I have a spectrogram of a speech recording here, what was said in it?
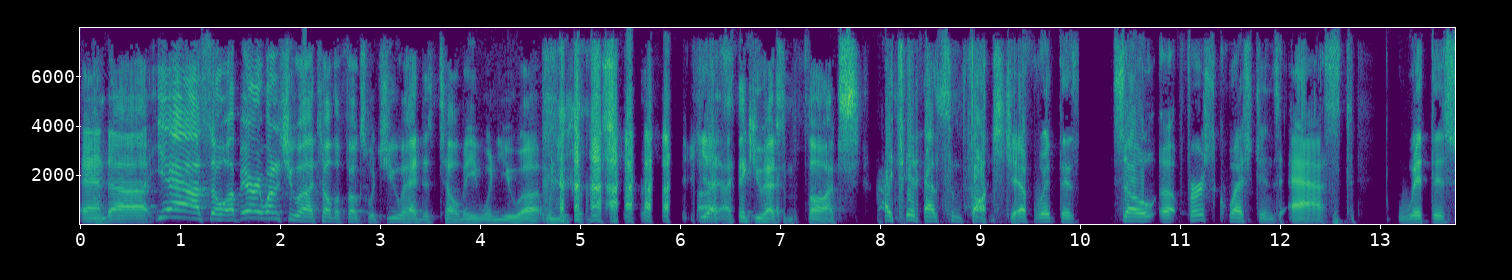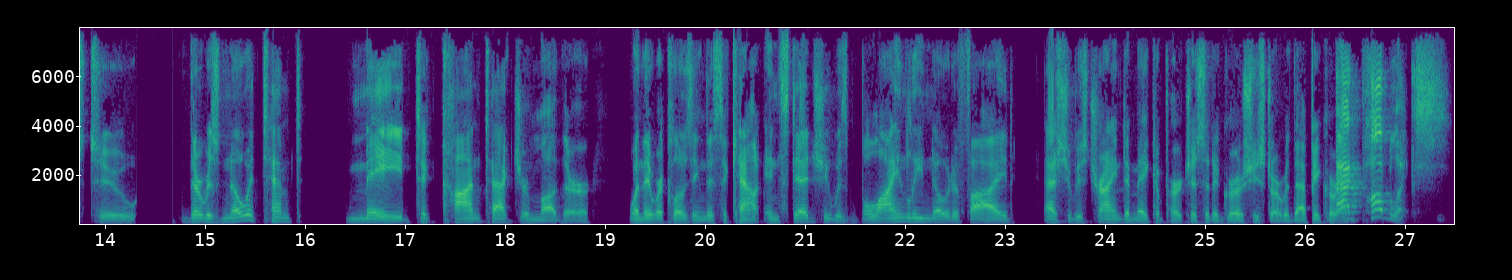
And uh, yeah, so uh, Barry, why don't you uh, tell the folks what you had to tell me when you uh, when you heard this yes. I think you had some thoughts. I did have some thoughts, Jeff, with this. So, uh, first questions asked with this too. There was no attempt made to contact your mother when they were closing this account. Instead, she was blindly notified as she was trying to make a purchase at a grocery store. Would that be correct? At Publix.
